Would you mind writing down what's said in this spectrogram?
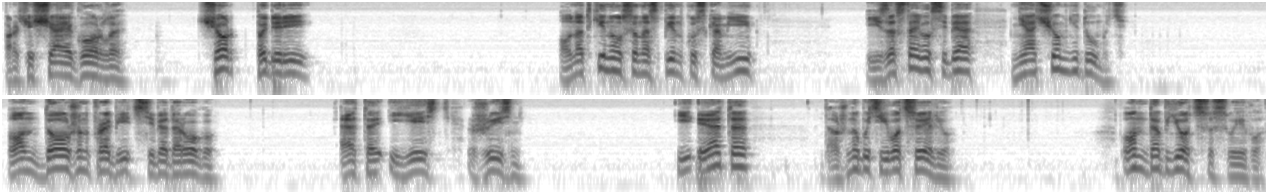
прочищая горло. Черт побери! Он откинулся на спинку скамьи и заставил себя ни о чем не думать. Он должен пробить себе дорогу. Это и есть жизнь. И это должно быть его целью. Он добьется своего.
